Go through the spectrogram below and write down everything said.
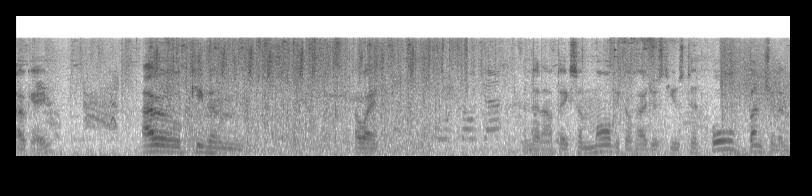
Okay. I will keep them away. And then I'll take some more because I just used a whole bunch of them.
